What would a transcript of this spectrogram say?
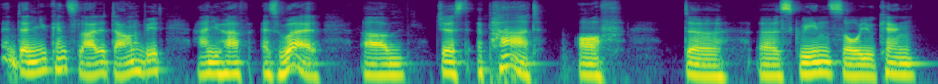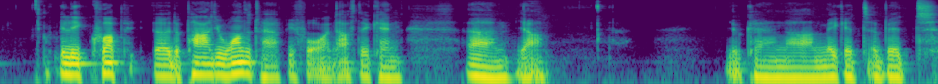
and then you can slide it down a bit and you have as well um, just a part of the uh, screen so you can really crop uh, the part you wanted to have before and after you can um, yeah you can uh, make it a bit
